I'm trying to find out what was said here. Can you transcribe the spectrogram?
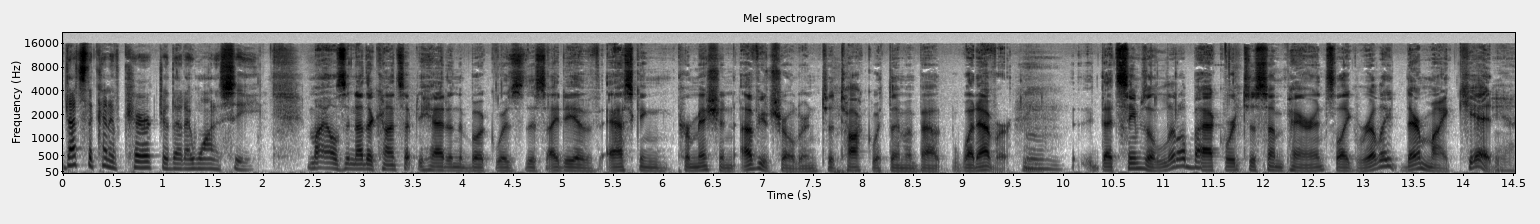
that's the kind of character that I want to see. Miles, another concept you had in the book was this idea of asking permission of your children to talk with them about whatever. Mm. That seems a little backward to some parents. Like, really? They're my kid. Yeah.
